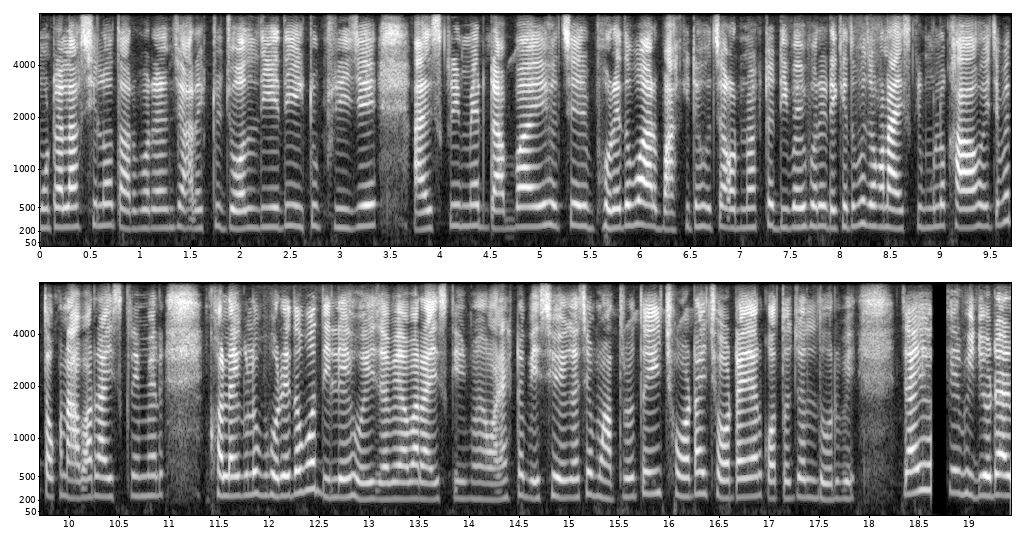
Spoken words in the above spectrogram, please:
মোটা লাগছিল। তারপরে হচ্ছে আর একটু জল দিয়ে দিই একটু ফ্রিজে আইসক্রিমের ডাব্বায় হচ্ছে ভরে দেবো। আর বাকিটা হচ্ছে অন্য একটা ডিবায় ভরে রেখে দেবো। যখন আইসক্রিমগুলো খাওয়া হয়ে যাবে, তখন আবার আইসক্রিমের খলাইগুলো ভরে দেবো। দিলে হয়ে যাবে আবার আইসক্রিম অনেকটা বেশি হয়ে গেছে মাত্র। তো এই ছটায় ছটায় আর কত জল ধরবে? যাই হোক। আজকের ভিডিওটা আর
